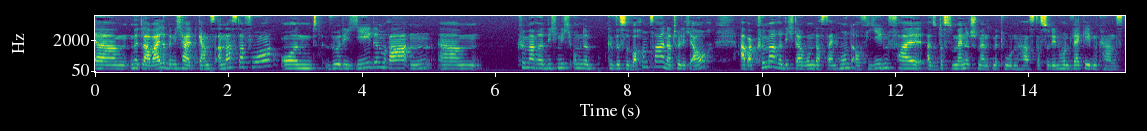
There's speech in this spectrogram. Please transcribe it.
Ähm, mittlerweile bin ich halt ganz anders davor und würde jedem raten, ähm, kümmere dich nicht um eine gewisse Wochenzahl, natürlich auch, aber kümmere dich darum, dass dein Hund auf jeden Fall, also dass du Managementmethoden hast, dass du den Hund weggeben kannst,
